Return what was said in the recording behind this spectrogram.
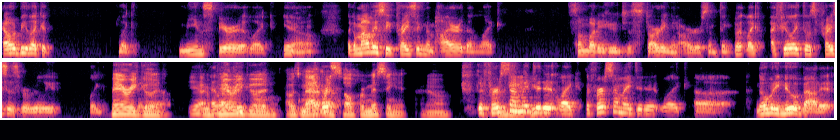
that would be like a like mean spirited like you know like i'm obviously pricing them higher than like somebody who's just starting an art or something but like i feel like those prices were really like very good. Yeah. You're very like, good. I was mad at first, myself for missing it i know. The first time i did it like the first time i did it like uh nobody knew about it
